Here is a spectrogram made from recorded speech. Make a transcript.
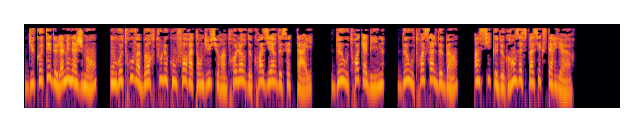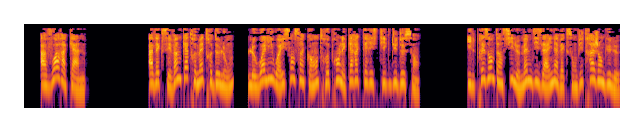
Du côté de l'aménagement, on retrouve à bord tout le confort attendu sur un troller de croisière de cette taille, deux ou trois cabines, deux ou trois salles de bain, ainsi que de grands espaces extérieurs. À voir à Cannes. Avec ses 24 mètres de long, le Wally Y150 reprend les caractéristiques du 200. Il présente ainsi le même design avec son vitrage anguleux.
